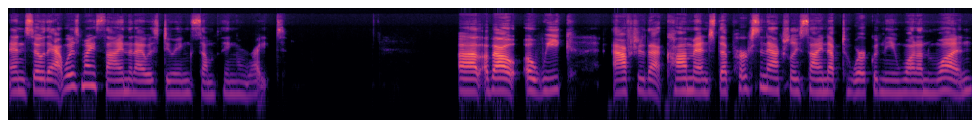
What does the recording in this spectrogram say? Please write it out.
And so that was my sign that I was doing something right. Uh, about a week after that comment, the person actually signed up to work with me one on one.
